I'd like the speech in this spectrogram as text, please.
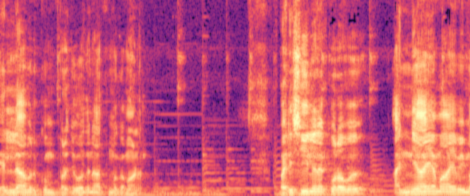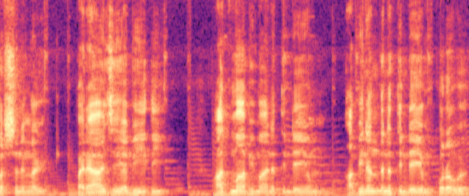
എല്ലാവർക്കും പ്രചോദനാത്മകമാണ്. പരിശീലനക്കുറവ് അന്യായമായ വിമർശനങ്ങൾ പരാജയ ഭീതി ആത്മാഭിമാനത്തിന്റെയും അഭിനന്ദനത്തിന്റെയും കുറവ്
